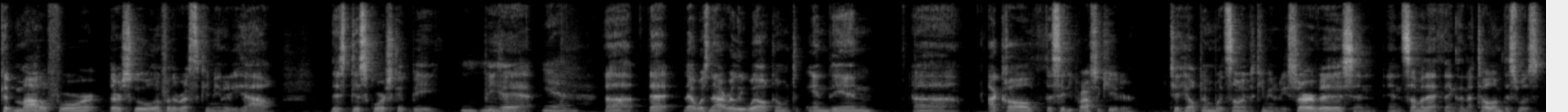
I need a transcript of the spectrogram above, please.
could model for their school and for the rest of the community how this discourse could be mm-hmm. be had. Yeah. Uh, that that was not really welcomed, and then uh, I called the city prosecutor to help him with some of his community service and and some of that things. And I told him this was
